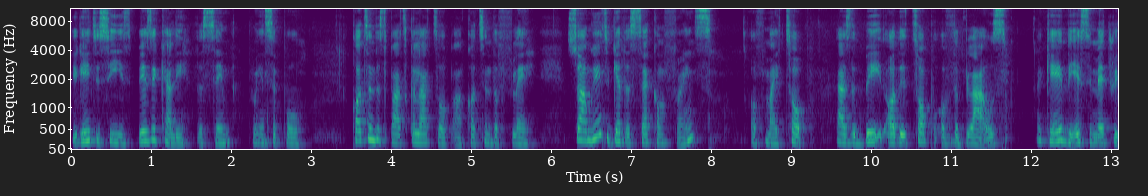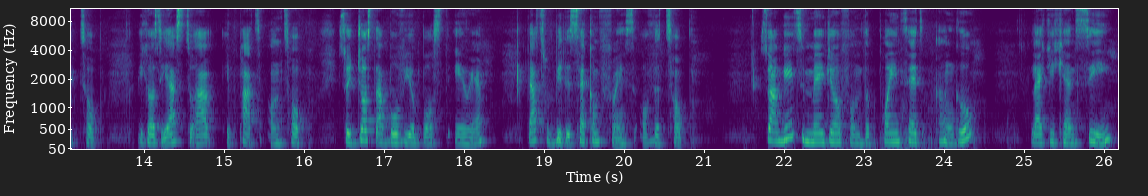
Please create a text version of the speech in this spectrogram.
you're going to see it's basically the same principle. Cutting this particular top and cutting the flare. So I'm going to get the circumference of my top as the base or the top of the blouse. Okay, the asymmetric top because it has to have a part on top. So just above your bust area, that would be the circumference of the top. So I'm going to measure from the pointed angle, like you can see.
